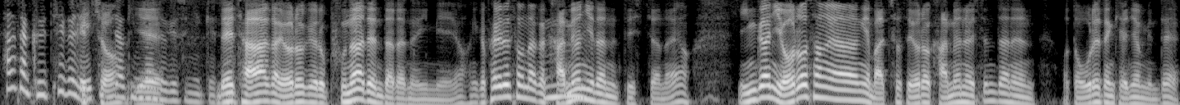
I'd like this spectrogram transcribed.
항상 그 책을 그쵸. 내시죠 김난도 예. 교수님께서. 내 자아가 여러 개로 분화된다라는 의미예요. 그러니까 페르소나가 음. 가면이라는 뜻이잖아요. 인간이 여러 상황에 맞춰서 여러 가면을 쓴다는 어떤 오래된 개념인데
